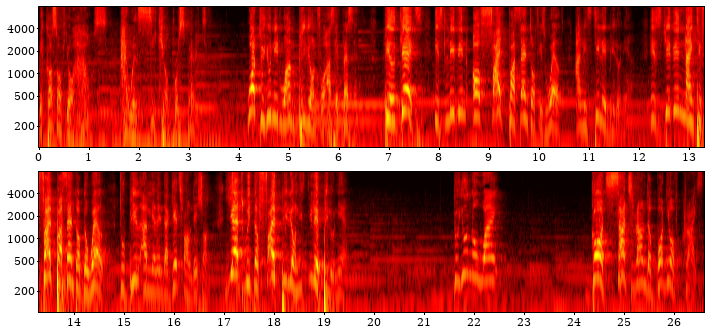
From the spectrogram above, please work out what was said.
Because of your house. I will seek your prosperity. What do you need 1 billion for as a person? Bill Gates is living off 5% of his wealth and he's still a billionaire. He's giving 95% of the wealth to Bill and Melinda Gates Foundation. Yet with the 5 billion, he's still a billionaire. Do you know why God searched around the body of Christ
